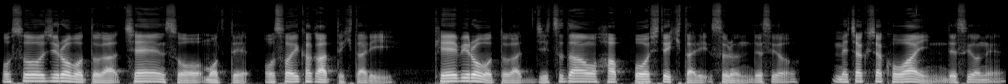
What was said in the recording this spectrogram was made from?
お掃除ロボットがチェーンソーを持って襲いかかってきたり、警備ロボットが実弾を発砲してきたりするんですよ。めちゃくちゃ怖いんですよね。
